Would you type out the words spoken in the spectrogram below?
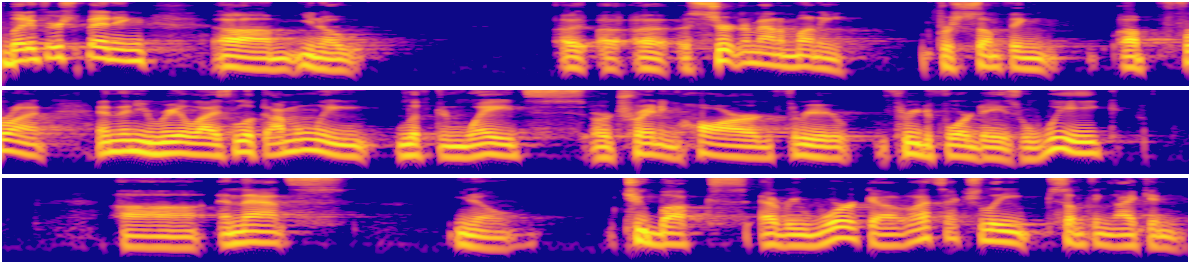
But if you're spending, um, you know, a, a, a certain amount of money for something up front, and then you realize, look, I'm only lifting weights or training hard three three to four days a week, uh, and that's you know two bucks every workout, that's actually something I can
